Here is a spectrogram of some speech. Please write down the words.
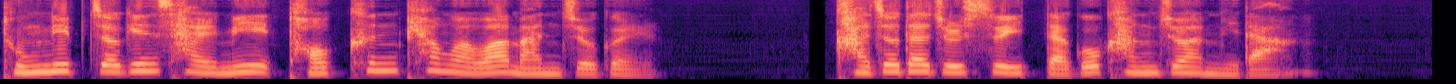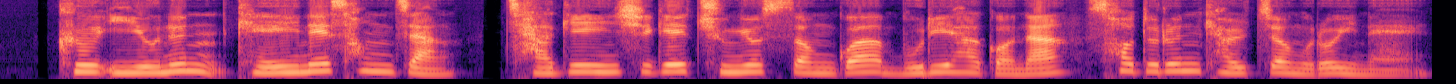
독립적인 삶이 더 큰 평화와 만족을 가져다 줄 수 있다고 강조합니다. 그 이유는 개인의 성장, 자기인식의 중요성과 무리하거나 서두른 결정으로 인해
